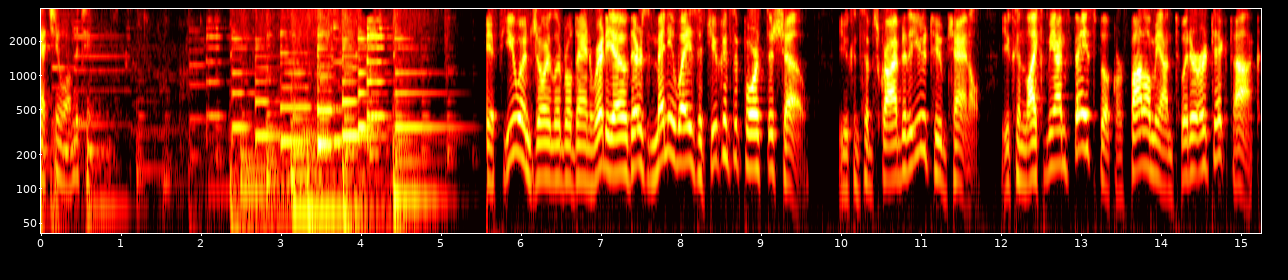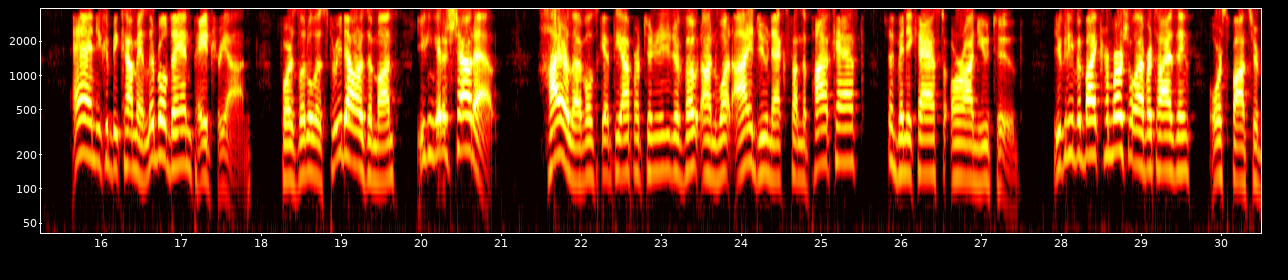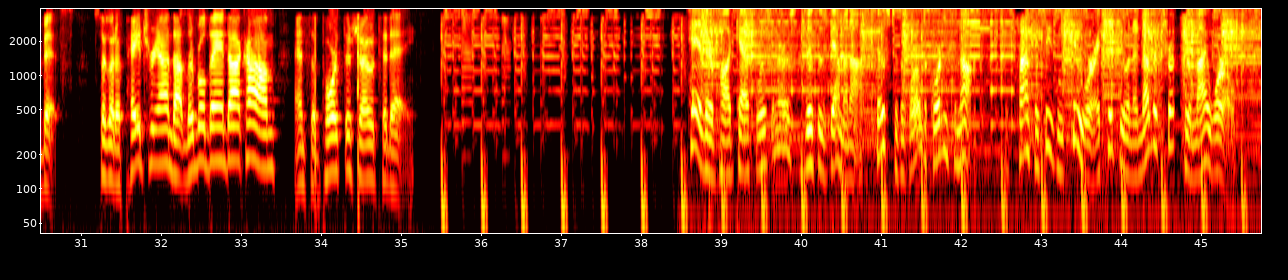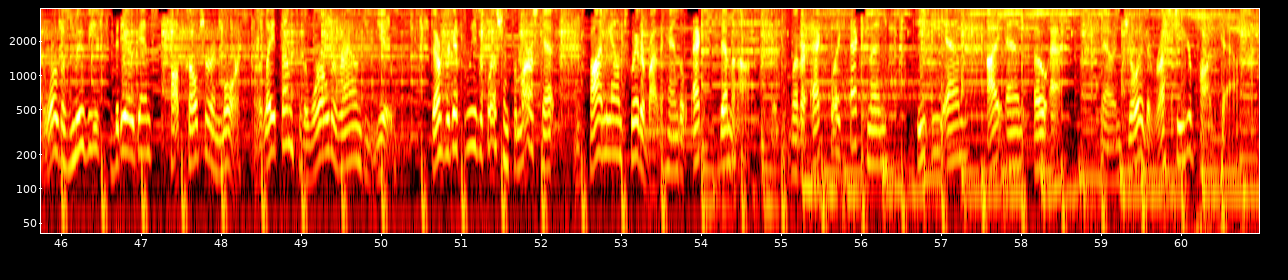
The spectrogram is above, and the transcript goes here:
Catch you on the tunes. If you enjoy Liberal Dan Radio, there's many ways that you can support the show. You can subscribe to the YouTube channel. You can like me on Facebook or follow me on Twitter or TikTok. And you can become a Liberal Dan Patreon. For as little as $3 a month, you can get a shout out. Higher levels get the opportunity to vote on what I do next on the podcast, the minicast, or on YouTube. You can even buy commercial advertising or sponsor bits. So go to patreon.liberaldan.com and support the show today. Hey there, podcast listeners. This is Deminox, host of The World According to Knox. It's time for Season 2, where I take you on another trip through my world. The world of movies, video games, pop culture, and more. Relate them to the world around you. Don't forget to leave a question for Marscat, and find me on Twitter by the handle XDeminox. That's letter X like X-Men, D-E-M-I-N-O-X. Now enjoy the rest of your podcast.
